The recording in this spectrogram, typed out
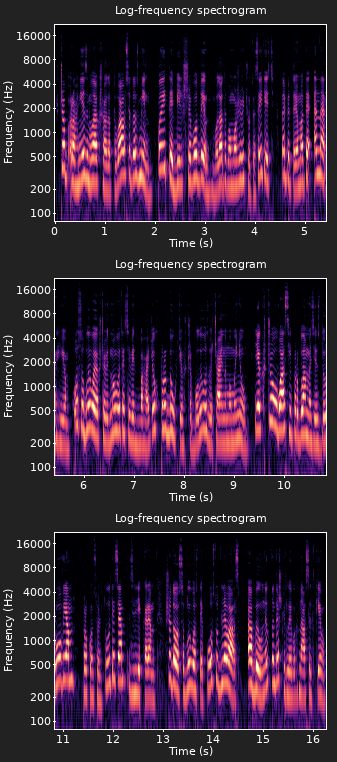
щоб організм легше адаптувався до змін. Пийте більше води. Вода допоможе відчути ситість та підтримати енергію, особливо якщо відмовитися від багатьох продуктів, що були у звичайному меню. Якщо у вас є проблеми зі здоров'ям, проконсультуйтеся з лікарем щодо особливостей посту для вас, аби уникнути шкідливих наслідків.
